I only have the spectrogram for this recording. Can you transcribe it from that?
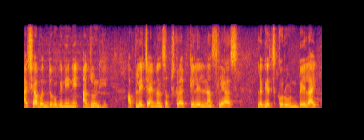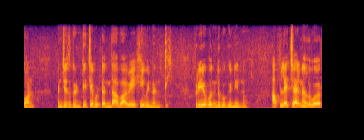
अशा बंधू भगिनीने अजूनही आपले चॅनल सबस्क्राईब केलेले नसल्यास लगेच करून बेल आयकॉन म्हणजेच घंटीचे बटन दाबावे ही विनंती. प्रिय बंधू भगिनींनो आपल्या चॅनलवर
